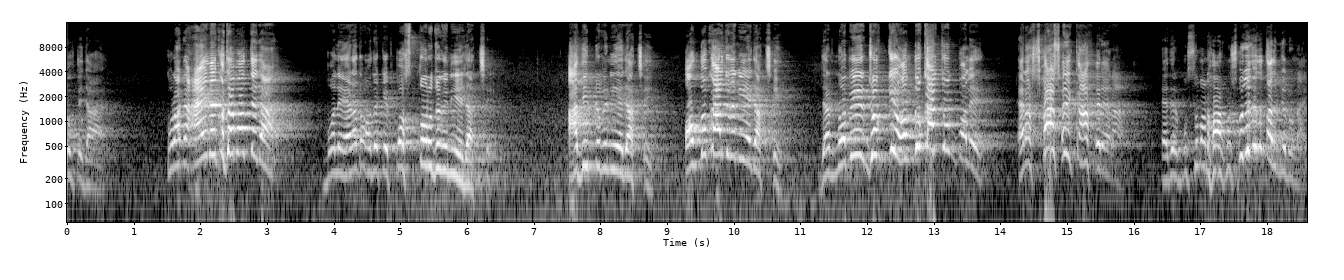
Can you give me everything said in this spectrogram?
বলতে যায়, কোরআনে আইনের কথা বলতে যায়, বলে এরা তো আমাদেরকে প্রস্তর যুগে নিয়ে যাচ্ছে, আদিম যুগে নিয়ে যাচ্ছে। অন্ধকার যুগে নিয়ে যাচ্ছে। যার নবীর যুগকে অন্ধকার যুগ বলে? এরা সরাসরি কাফের এরা। এদের মুসলমান হওয়ার কোনো সুযোগই তো তাদের জন্য নাই।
